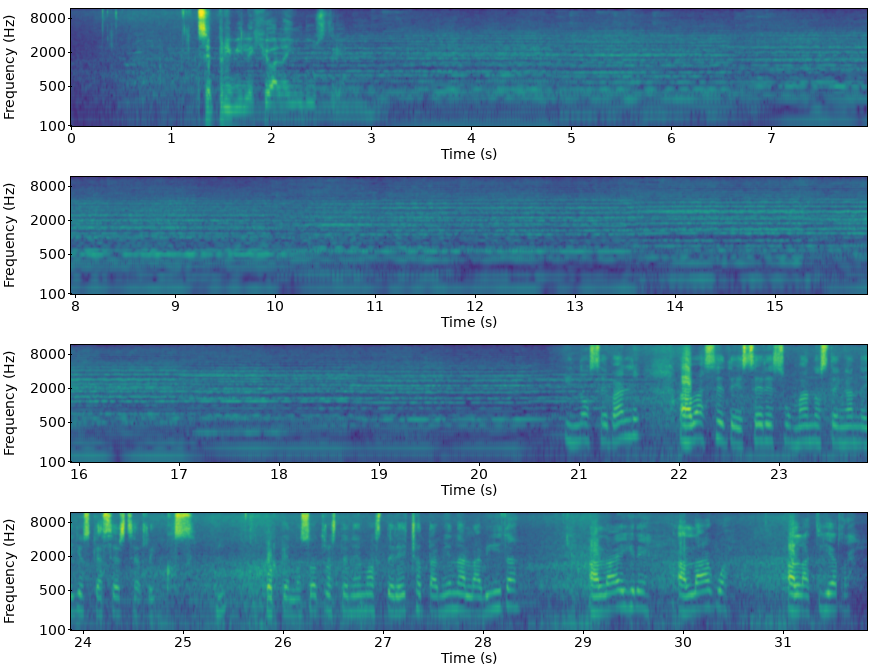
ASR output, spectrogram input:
se privilegió a la industria. Y no se vale a base de seres humanos tengan ellos que hacerse ricos, porque nosotros tenemos derecho también a la vida, al aire, al agua, a la tierra.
